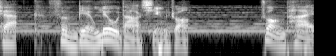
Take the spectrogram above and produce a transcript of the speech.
Check 粪便六大形状、状态。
